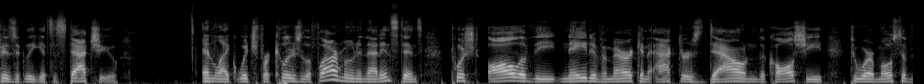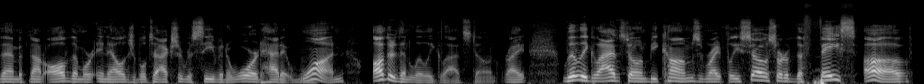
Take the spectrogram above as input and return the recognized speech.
physically gets a statue. And like which for Killers of the Flower Moon in that instance pushed all of the Native American actors down the call sheet to where most of them, if not all of them, were ineligible to actually receive an award had it won, other than Lily Gladstone, right? Lily Gladstone becomes, and rightfully so, sort of the face of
